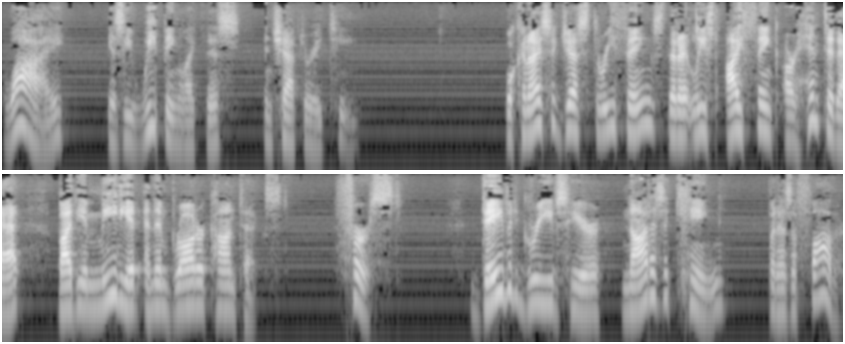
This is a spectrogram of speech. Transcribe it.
Why is he weeping like this in chapter 18? Well, can I suggest three things that at least I think are hinted at by the immediate and then broader context? First, David grieves here not as a king, but as a father.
